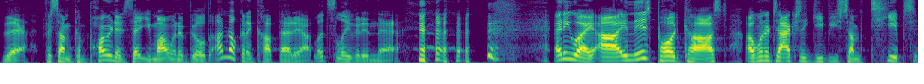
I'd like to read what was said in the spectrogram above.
there for some components that you might want to build. I'm not going to cut that out. Let's leave it in there. Anyway, uh, in this podcast, I wanted to actually give you some tips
